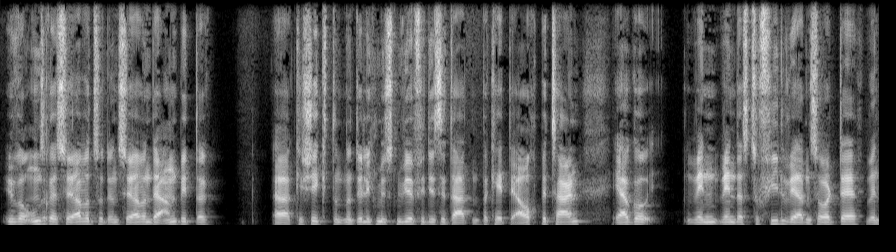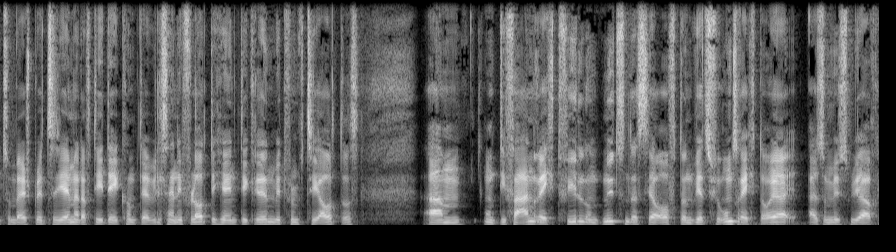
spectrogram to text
über unsere Server zu den Servern der Anbieter äh, geschickt und natürlich müssen wir für diese Datenpakete auch bezahlen. Ergo, wenn, wenn das zu viel werden sollte, wenn zum Beispiel jetzt jemand auf die Idee kommt, der will seine Flotte hier integrieren mit 50 Autos ähm, und die fahren recht viel und nützen das sehr oft, dann wird es für uns recht teuer, also müssen wir auch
